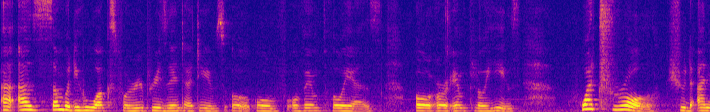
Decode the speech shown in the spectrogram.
Uh, as somebody who works for representatives of, of, of employers or, or employees, what role should an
